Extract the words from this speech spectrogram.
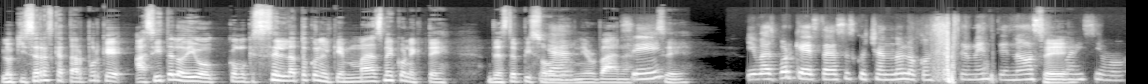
lo quise rescatar porque así te lo digo, como que ese es el dato con el que más me conecté de este episodio, Nirvana. ¿Sí? sí. Y más porque estás escuchándolo constantemente, ¿no? Sí. Buenísimo.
